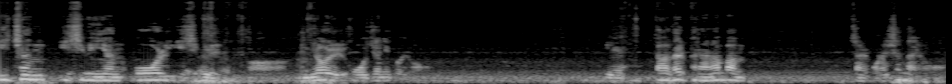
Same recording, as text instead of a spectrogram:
2022년 5월 20일 어, 금요일 오전이고요. 예, 다들 편안한 밤 잘 보내셨나요?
